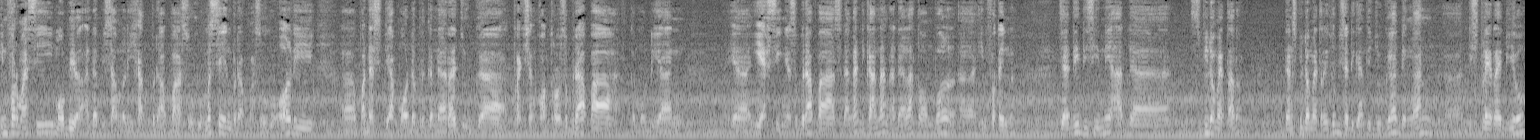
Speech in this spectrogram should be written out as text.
informasi mobil. Anda bisa melihat berapa suhu mesin, berapa suhu oli, uh, pada setiap mode berkendara juga traction control seberapa, kemudian ya ESC-nya seberapa. Sedangkan di kanan adalah tombol uh, infotainment. Jadi di sini ada speedometer dan speedometer itu bisa diganti juga dengan uh, display radio,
